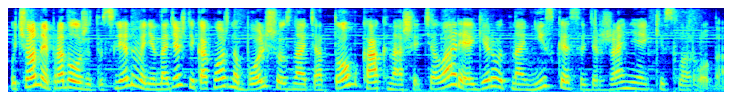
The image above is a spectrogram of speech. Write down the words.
Ученые продолжат исследование в надежде как можно больше узнать о том, как наши тела реагируют на низкое содержание кислорода.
